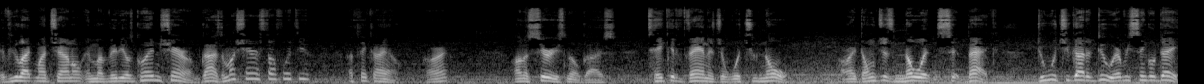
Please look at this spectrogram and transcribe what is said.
If you like my channel and my videos, go ahead and share them. Guys, am I sharing stuff with you? I think I am, all right? On a serious note, guys, take advantage of what you know, all right? Don't just know it and sit back. Do what you got to do every single day,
